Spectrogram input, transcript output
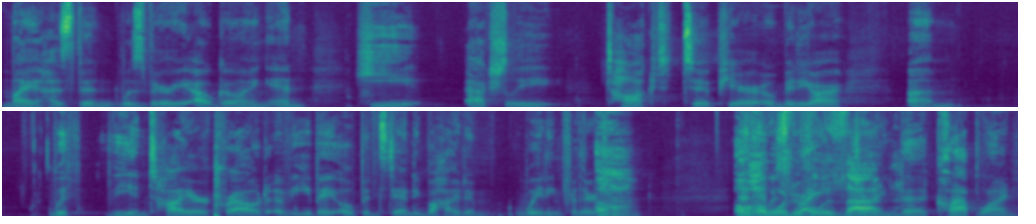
my husband was very outgoing and he actually talked to Pierre Omidyar um, with the entire crowd of eBay Open standing behind him, waiting for their turn. Oh, it how wonderful right is that? During the clap line.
